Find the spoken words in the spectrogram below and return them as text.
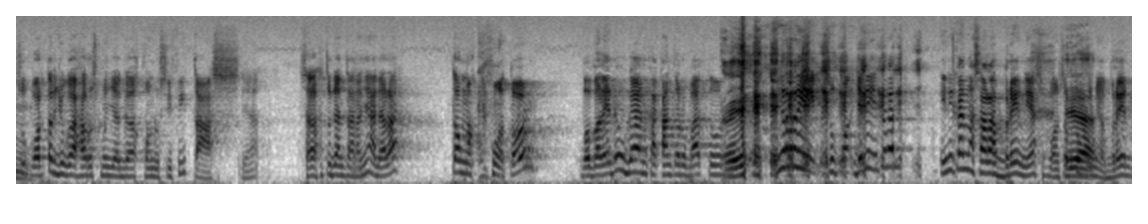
supporter juga harus menjaga kondusivitas ya salah satu di antaranya adalah tong pakai motor babaledogan ke kantor batur Eh. ngeri support jadi itu kan ini kan masalah brand ya sponsor Iya. tuh punya brand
